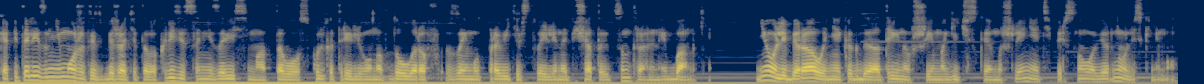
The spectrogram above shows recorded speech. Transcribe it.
Капитализм не может избежать этого кризиса независимо от того, сколько триллионов долларов займут правительство или напечатают центральные банки. Неолибералы, некогда отринувшие магическое мышление, теперь снова вернулись к нему,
